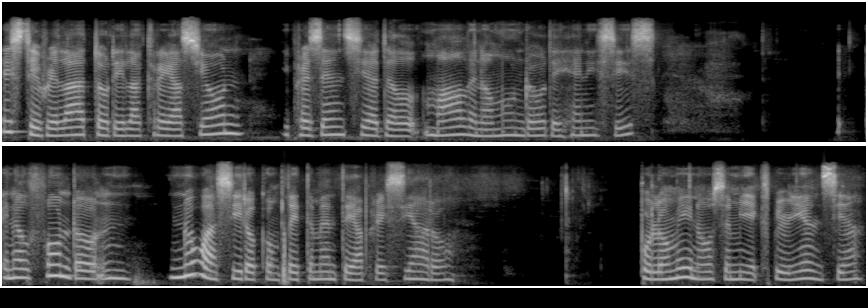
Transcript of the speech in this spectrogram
Este relato de la creación y presencia del mal en el mundo de Génesis, en el fondo no ha sido completamente apreciado. Por lo menos en mi experiencia,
